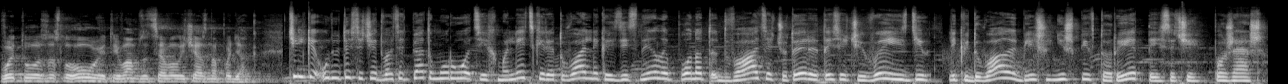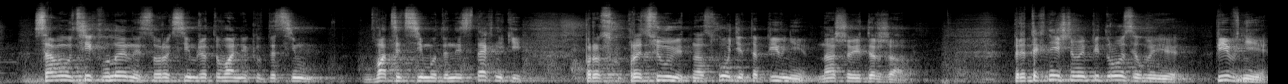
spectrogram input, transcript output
Ви того заслуговуєте і вам за це величезна подяка. Тільки у 2025 році хмельницькі рятувальники здійснили понад 24 тисячі виїздів, ліквідували більше ніж півтори тисячі пожеж. Саме у ці хвилини 47 рятувальників та 27 одиниць техніки працюють на сході та півдні нашої держави. Піротехнічними підрозділами півдні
